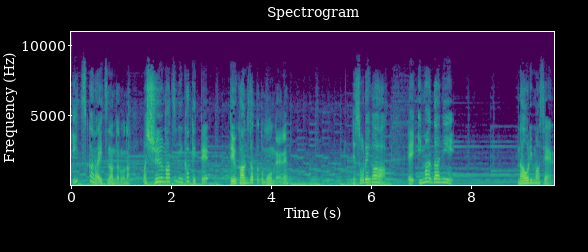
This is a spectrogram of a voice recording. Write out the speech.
ー、いつからいつなんだろうな、まあ、週末にかけてっていう感じだったと思うんだよね。で、それが、え未だに治りません。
